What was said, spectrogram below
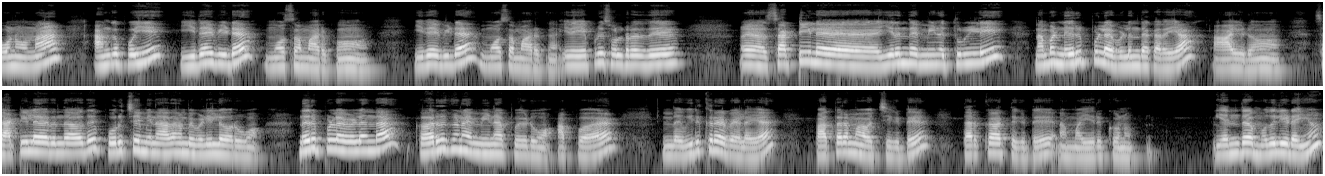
போனோம்னா அங்கே போய் இதை விட மோசமாக இருக்கும். இதை விட மோசமாக இருக்கும். இதை எப்படி சொல்கிறது சட்டியில் இருந்த மீனை துள்ளி நம்ம நெருப்பில் விழுந்த கதையாக ஆயிடும். சட்டியில் இருந்தாவது பொரிச்ச மீனாக தான் நம்ம வெளியில் வருவோம். நெருப்பில் விழுந்தால் கருகுன மீனாக போயிடுவோம். அப்போ இந்த இருக்கிற வேலையை பத்திரமா வச்சுக்கிட்டு தற்காத்துக்கிட்டு நம்ம இருக்கணும். எந்த முதலீடையும்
